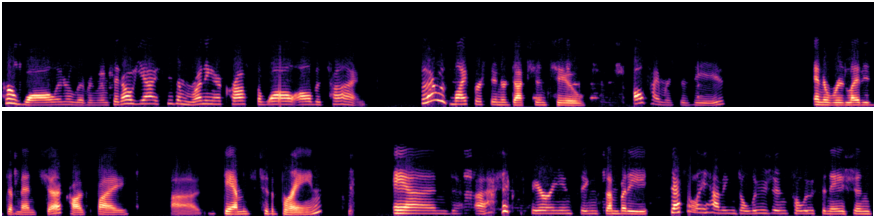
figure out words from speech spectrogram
her wall in her living room, and said, Oh, yeah, I see them running across the wall all the time. So that was my first introduction to Alzheimer's disease and a related dementia caused by uh, damage to the brain and uh, experiencing somebody definitely having delusions, hallucinations,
